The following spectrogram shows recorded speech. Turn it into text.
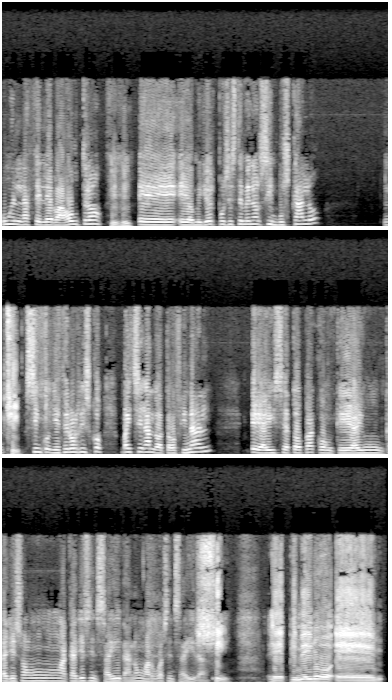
un enlace leva a outro uh -huh. eh, e o mellor pois este menor sin buscalo sí. sin coñecer o risco vai chegando ata o final e aí se atopa con que hai un callezón, unha calle sin saída, non? Unha rúa sin saída. Sí. Eh, primeiro, eh,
